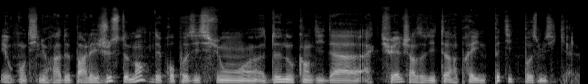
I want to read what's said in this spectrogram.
Et on continuera de parler justement des propositions euh, de nos candidats actuels, chers auditeurs, après une petite pause musicale.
